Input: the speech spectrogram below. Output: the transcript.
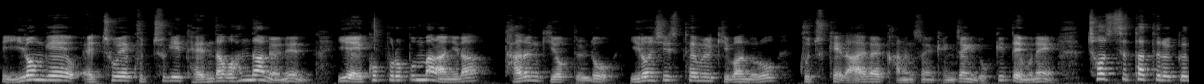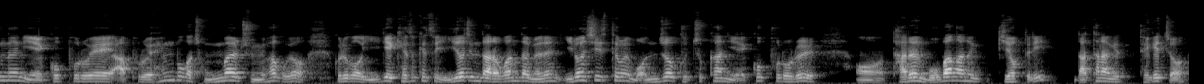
이런 게 애초에 구축이 된다고 한다면은 이 에코프로 뿐만 아니라 다른 기업들도 이런 시스템을 기반으로 구축해 나아갈 가능성이 굉장히 높기 때문에 첫 스타트를 끊는 이 에코프로의 앞으로의 행보가 정말 중요하고요. 그리고 이게 계속해서 이어진다라고 한다면은 이런 시스템을 먼저 구축한 이 에코프로를 어, 다른 모방하는 기업들이 나타나게 되겠죠.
